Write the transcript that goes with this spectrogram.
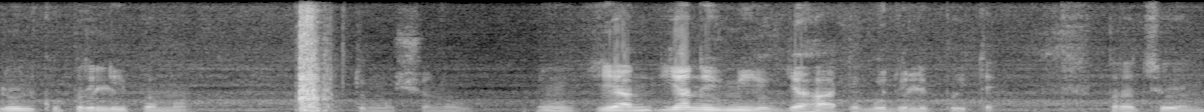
люльку приліпимо. Тому що ну, ну, я, я не вмію вдягати, буду ліпити. Працюємо.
